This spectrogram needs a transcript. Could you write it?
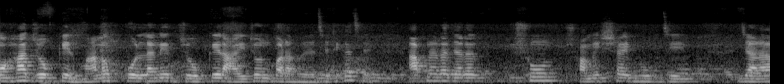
মহাযজ্ঞের, মানব কল্যাণের যজ্ঞের আয়োজন করা হয়েছে, ঠিক আছে? আপনারা যারা ভীষণ সমস্যায় ভুগছেন, যারা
